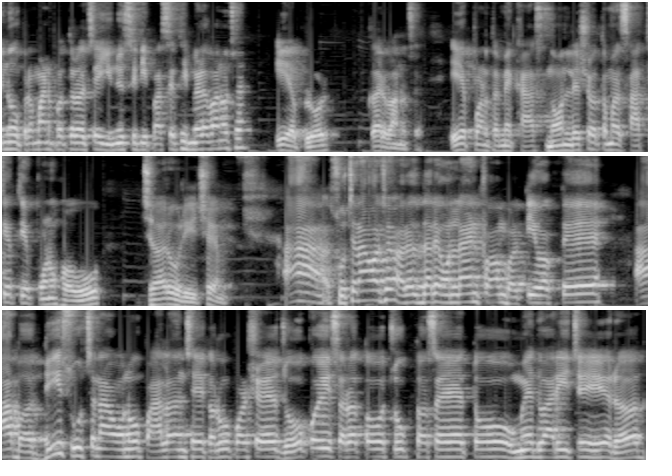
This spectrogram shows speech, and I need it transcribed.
એનું પ્રમાણપત્ર છે યુનિવર્સિટી પાસેથી મેળવવાનું છે, એ અપલોડ કરવાનું છે. એ પણ તમે ખાસ નોંધ લેશો, તમારે સાતત્યપૂર્ણ હોવું જરૂરી છે. આ સૂચનાઓ છે અરજદારે ઓનલાઈન ફોર્મ ભરતી વખતે આ બધી સૂચનાઓનું પાલન છે, કરવું પડશે. જો કોઈ શરતો ચૂક થશે તો ઉમેદવારી છે એ રદ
